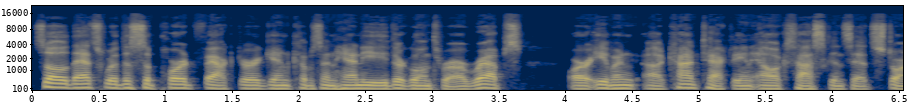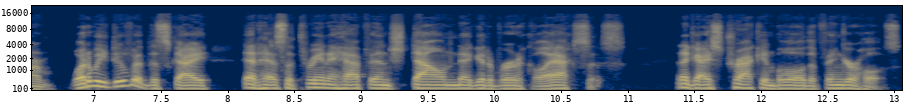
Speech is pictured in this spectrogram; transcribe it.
So that's where the support factor again comes in handy, either going through our reps or even uh, contacting Alex Hoskins at Storm. What do we do with this guy that has a three and a half inch down negative vertical axis? And the guy's tracking below the finger holes.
